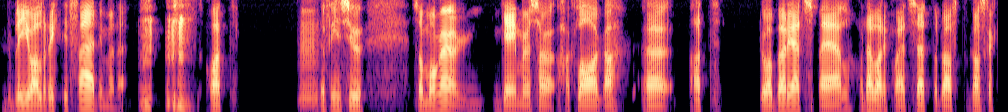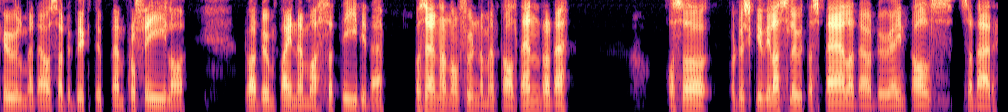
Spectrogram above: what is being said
du blir ju aldrig riktigt färdig med det. och att mm. det finns ju så många gamers har, har klagat uh, att du har börjat ett spel och det har varit på ett sätt och du har haft ganska kul med det och så har du byggt upp en profil och du har dumpat in en massa tid i det. Och sen har någon fundamentalt ändrat det och så och du skulle vilja sluta spela det och du är inte alls sådär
